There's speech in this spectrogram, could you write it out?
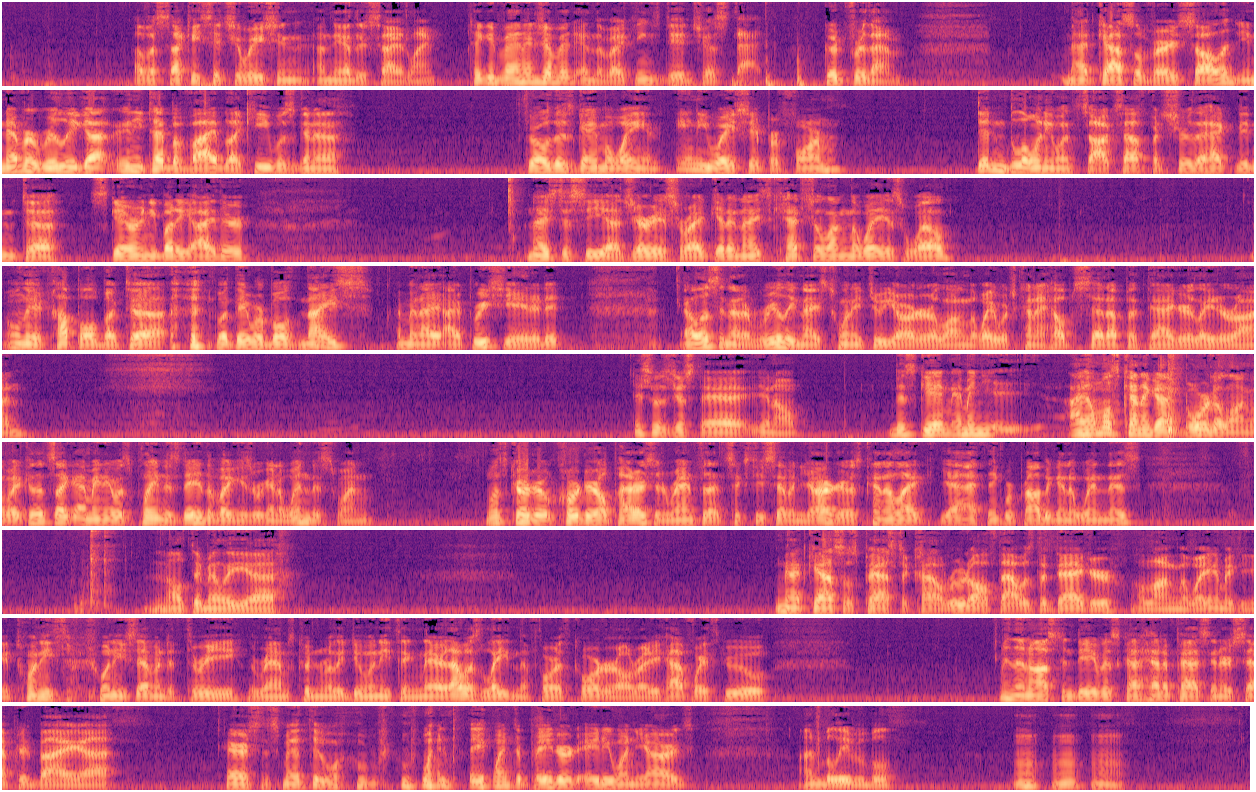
of a sucky situation on the other sideline. Take advantage of it, and the Vikings did just that. Good for them. Matt Cassel, very solid. You never really got any type of vibe like he was going to throw this game away in any way, shape, or form. Didn't blow anyone's socks off, but sure the heck didn't uh, scare anybody either. Nice to see uh, Jarius Wright get a nice catch along the way as well. Only a couple, but uh, but they were both nice. I mean, I, I appreciated it. Ellison had a really nice 22 yarder along the way, which kind of helped set up a dagger later on. This was just, uh, you know, this game. I mean, I almost kind of got bored along the way because it's like, I mean, it was plain as day the Vikings were going to win this one. Once Cordero, Cordarrelle Patterson ran for that 67 yarder, it was kind of like, yeah, I think we're probably going to win this. And ultimately, uh, Matt Cassel's pass to Kyle Rudolph, that was the dagger along the way, making it 20, 27 to 3. The Rams couldn't really do anything there. That was late in the fourth quarter already, halfway through. And then Austin Davis got had a pass intercepted by uh, Harrison Smith, who went he went to pay dirt 81 yards. Unbelievable. Mm-mm-mm.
